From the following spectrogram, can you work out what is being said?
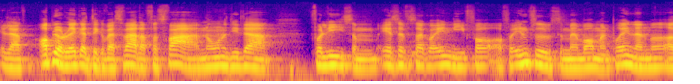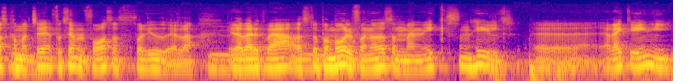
eller oplever du ikke, at det kan være svært at forsvare nogle af de der forlig, som SF så går ind i for at få indflydelse, men hvor man på en eller anden måde også kommer mm. til, for eksempel forsvarsforliget, eller, mm. eller hvad det kan være, at stå på mål for noget, som man ikke sådan helt øh, er rigtig enig i?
